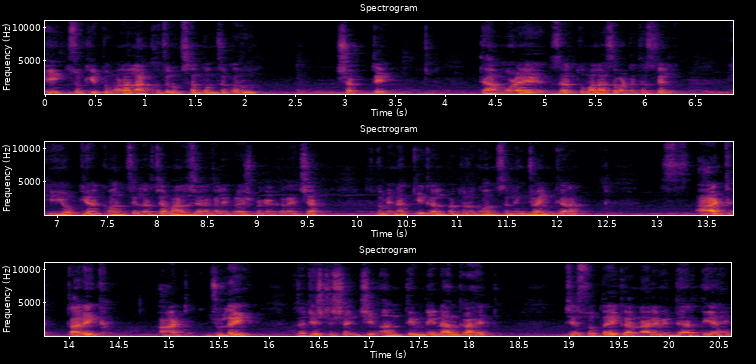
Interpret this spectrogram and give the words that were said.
एक चुकी तुम्हाला लाखोचं नुकसान तुमचं करू शकते. त्यामुळे जर तुम्हाला असं वाटत असेल की योग्य काउन्सिलरच्या मार्गदर्शनाखाली प्रवेश प्रक्रिया करायच्या तर तुम्ही नक्की कल्पतरू काउन्सिलिंग जॉईन करा. आठ तारीख आठ जुलै रजिस्ट्रेशनची अंतिम दिनांक आहेत जे स्वतःही करणारे विद्यार्थी आहे.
